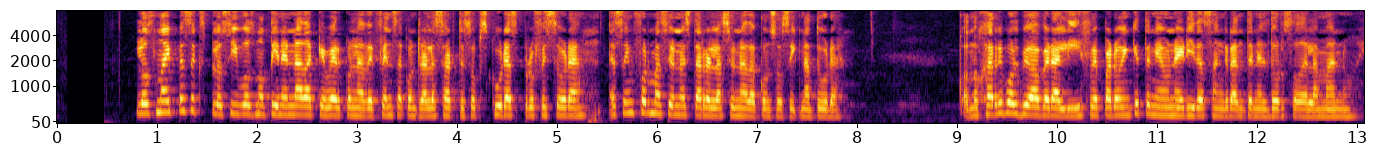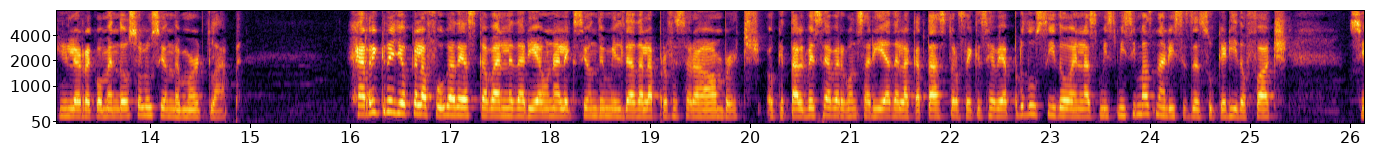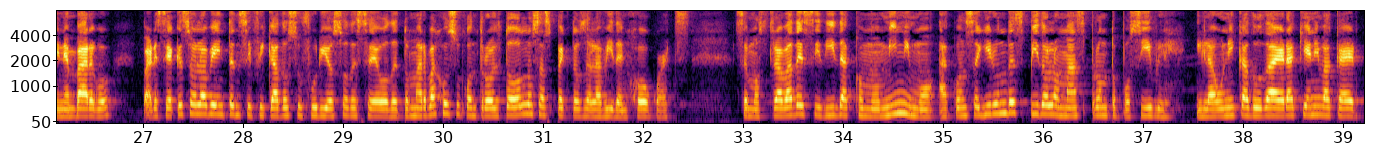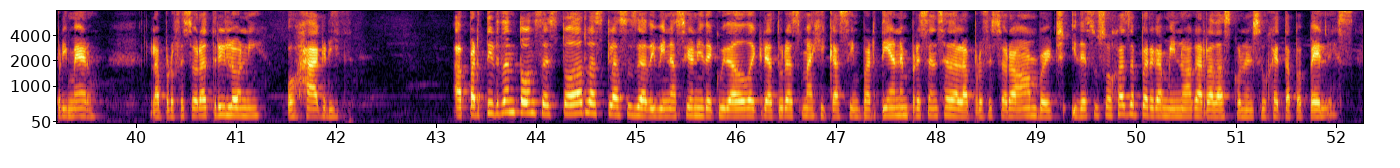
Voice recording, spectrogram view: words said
Los naipes explosivos no tienen nada que ver con la defensa contra las artes obscuras, profesora. Esa información no está relacionada con su asignatura. Cuando Harry volvió a ver a Lee, reparó en que tenía una herida sangrante en el dorso de la mano y le recomendó solución de Murtlap. Harry creyó que la fuga de Azkaban le daría una lección de humildad a la profesora Umbridge, o que tal vez se avergonzaría de la catástrofe que se había producido en las mismísimas narices de su querido Fudge. Sin embargo, parecía que solo había intensificado su furioso deseo de tomar bajo su control todos los aspectos de la vida en Hogwarts. Se mostraba decidida, como mínimo, a conseguir un despido lo más pronto posible, y la única duda era quién iba a caer primero, la profesora Trelawney o Hagrid. A partir de entonces, todas las clases de adivinación y de cuidado de criaturas mágicas se impartían en presencia de la profesora Umbridge y de sus hojas de pergamino agarradas con el sujetapapeles.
